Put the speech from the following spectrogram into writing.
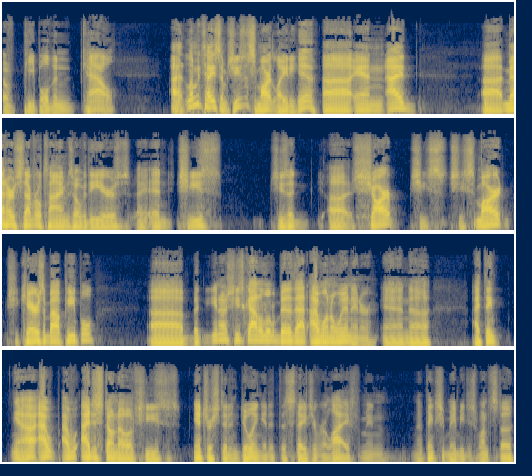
of people than Cal. Uh, let me tell you something. She's a smart lady. Yeah. Uh, and I uh, met her several times over the years, and she's she's a uh, sharp. She's she's smart. She cares about people. Uh, but you know, she's got a little bit of that I want to win in her, and uh, I think you know, I, I I just don't know if she's interested in doing it at this stage of her life. I mean, I think she maybe just wants to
